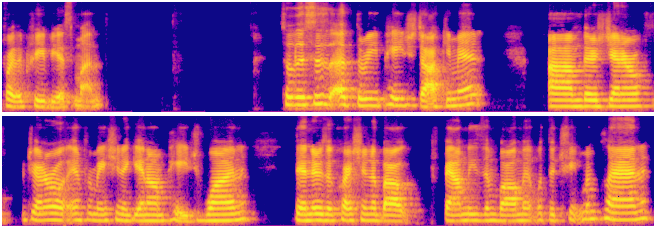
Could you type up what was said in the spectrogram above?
for the previous month. So this is a three page document. Um, there's general, general information again on page one. Then there's a question about families' involvement with the treatment plan,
